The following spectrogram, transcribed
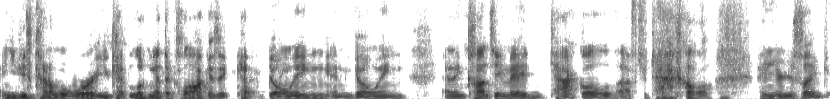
and you just kind of were worried. You kept looking at the clock as it kept going and going, and then Kanté made tackle after tackle, and you're just like,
